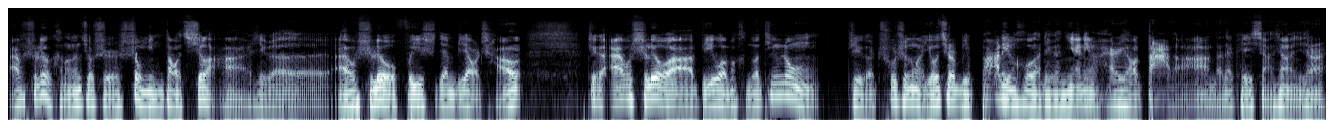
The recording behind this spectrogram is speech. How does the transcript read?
F 十六可能就是寿命到期了啊！这个 F 十六服役时间比较长，这个 F 十六啊，比我们很多听众。这个出生了，尤其是比八零后的这个年龄还是要大的啊！大家可以想象一下，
